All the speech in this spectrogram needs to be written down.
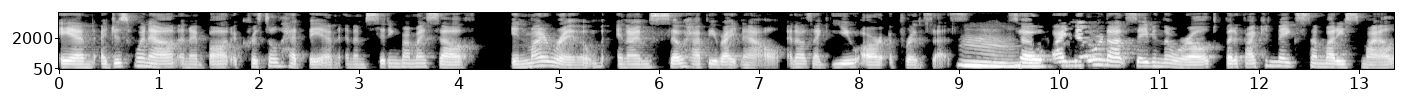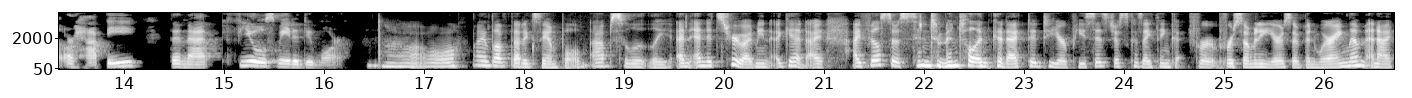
And I just went out and I bought a crystal headband and I'm sitting by myself in my room and I'm so happy right now. And I was like, You are a princess. Mm. So I know we're not saving the world, but if I can make somebody smile or happy, then that fuels me to do more. Oh, I love that example. Absolutely. And and it's true. I mean, again, I I feel so sentimental and connected to your pieces just because I think for for so many years I've been wearing them and I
